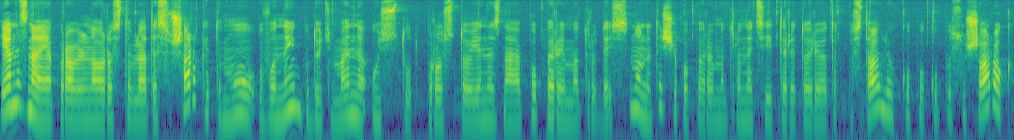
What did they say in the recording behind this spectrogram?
Я не знаю, як правильно розставляти сушарки, тому вони будуть у мене ось тут. Просто, я не знаю, по периметру десь. Ну, не те, що по периметру, на цій території я так поставлю купу-купу сушарок.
